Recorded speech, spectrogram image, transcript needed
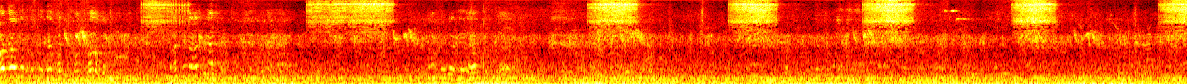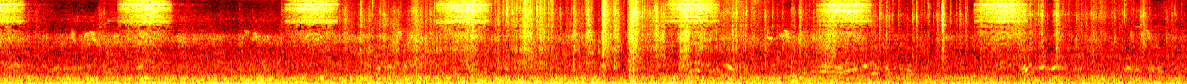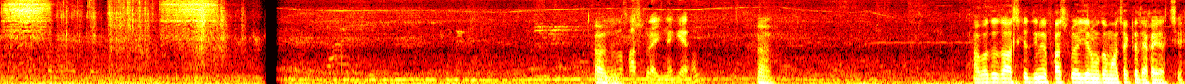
Hadi hadi hadi. First prize নাকি এখন? হ্যাঁ। আপাতত আজকের দিনে ফার্স্ট প্রাইজের মতো মাছ একটা দেখা যাচ্ছে।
